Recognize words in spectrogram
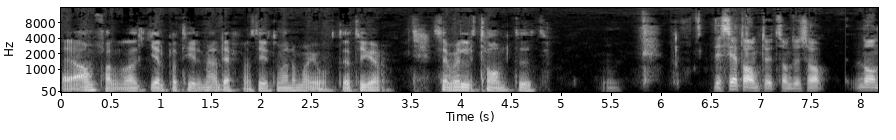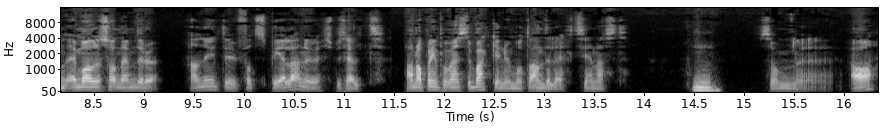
eh, anfallarna hjälper till mer defensivt än vad de har gjort. Jag tycker det ser väldigt tamt ut. Det ser tamt ut som du sa. Någon, Emanuelsson nämnde du. Han har ju inte fått spela nu speciellt. Han hoppade in på vänsterbacken nu mot Anderlecht senast. Mm. Som, eh, ja,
